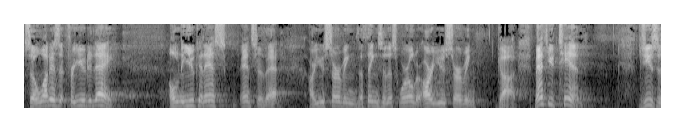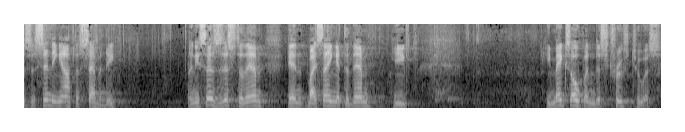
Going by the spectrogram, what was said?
So, what is it for you today? Only you can ask, answer that. Are you serving the things of this world or are you serving God? Matthew 10, Jesus is sending out the 70, and he says this to them, and by saying it to them, he, he makes open this truth to us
